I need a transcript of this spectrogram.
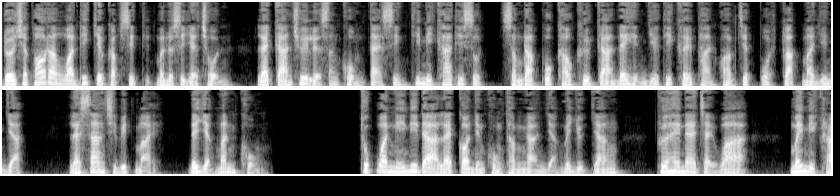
โดยเฉพาะรางวัลที่เกี่ยวกับสิทธิมนุษยชน และการช่วยเหลือสังคมแต่สิ่งที่มีค่าที่สุดสำหรับพวกเขาคือการได้เห็นเหยื่อที่เคยผ่านความเจ็บปวดกลับมายืนหยัด และสร้างชีวิตใหม่ได้อย่างมั่นคง ทุกวันนี้นิดาและกรยังคงทำงานอย่างไม่หยุดยัง้ง เพื่อให้แน่ใจว่า ไม่มีใคร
